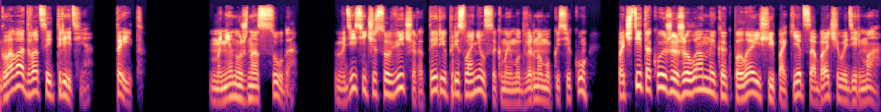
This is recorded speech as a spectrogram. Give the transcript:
Глава 23. Тейт. Мне нужна суда. В 10 часов вечера Терри прислонился к моему дверному косяку, почти такой же желанный, как пылающий пакет собачьего дерьма.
